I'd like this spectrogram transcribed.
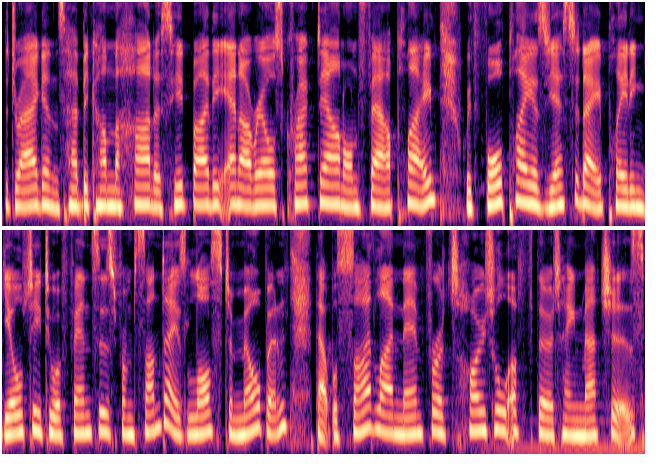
The Dragons have become the hardest hit by the NRL's crackdown on foul play, with four players yesterday pleading guilty to offences from Sunday's loss to Melbourne that will sideline them for a total of 13 matches.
